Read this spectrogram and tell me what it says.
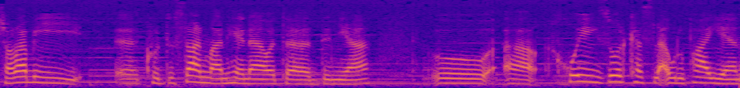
شەرابی کوردستانمان هێناوەتە دنیا و خۆی زۆر کەس لە ئەوروپایەن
